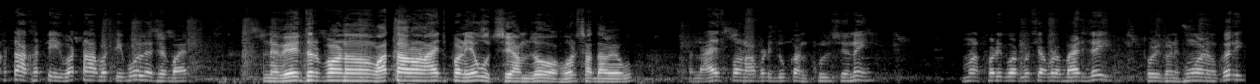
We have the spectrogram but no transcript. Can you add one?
ખટાખટી, વટાબટી બોલે છે બહાર અને વેધર પણ, વાતાવરણ આજ પણ એવું જ છે આમ જો, વરસાદ આવે એવું. એટલે આજ પણ આપણી દુકાન ખુલશે નહીં. હમણાં થોડીક વાર પછી આપણે બહાર જઈ, થોડી ઘણી હુવાણું કરી.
